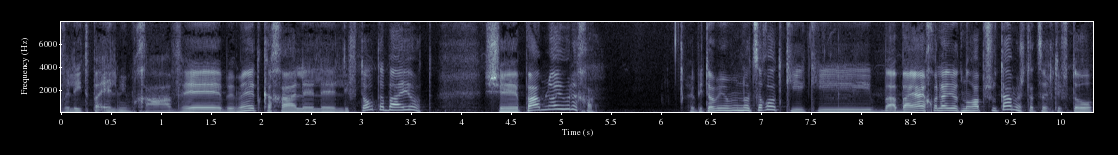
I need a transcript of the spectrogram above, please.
ולהתפעל ממך, ובאמת ככה ל- ל- לפתור את הבעיות שפעם לא היו לך. ופתאום הן נוצרות, כי, כי הבעיה יכולה להיות נורא פשוטה, מה שאתה צריך לפתור,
